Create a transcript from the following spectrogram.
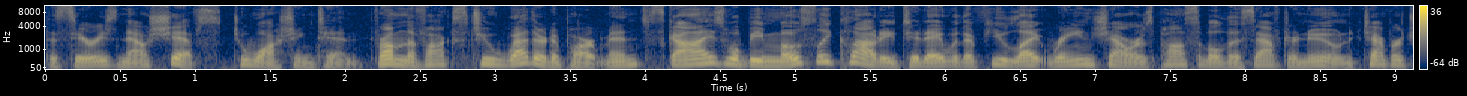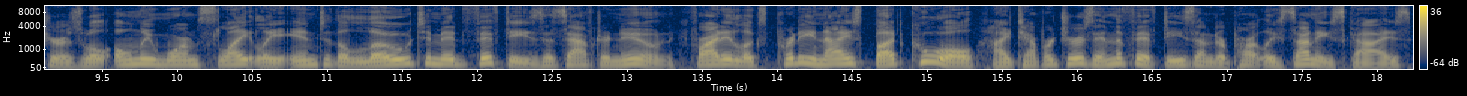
The series now shifts to Washington. From the Fox 2 Weather Department, skies will be mostly cloudy today with a few light rain showers possible this afternoon. Temperatures will only warm slightly into the low to mid 50s this afternoon. Friday looks pretty nice but cool. High temperatures in the 50s under partly sunny skies.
